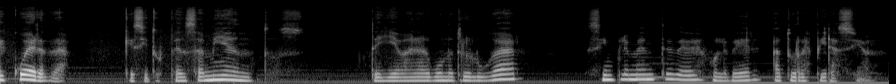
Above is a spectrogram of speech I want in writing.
Recuerda que si tus pensamientos te llevan a algún otro lugar, simplemente debes volver a tu respiración.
